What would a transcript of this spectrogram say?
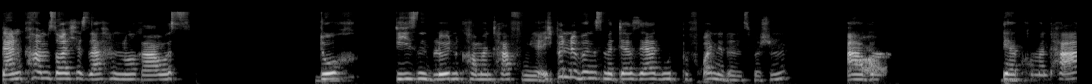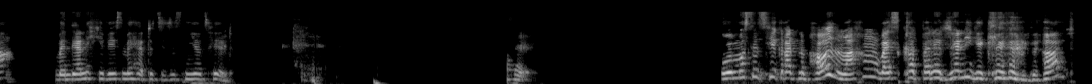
Dann kommen solche Sachen nur raus durch diesen blöden Kommentar von mir. Ich bin übrigens mit der sehr gut befreundet inzwischen. Aber der Kommentar, wenn der nicht gewesen wäre, hätte sie das nie erzählt. Okay. Wir mussten jetzt hier gerade eine Pause machen, weil es gerade bei der Jenny geklingelt hat.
